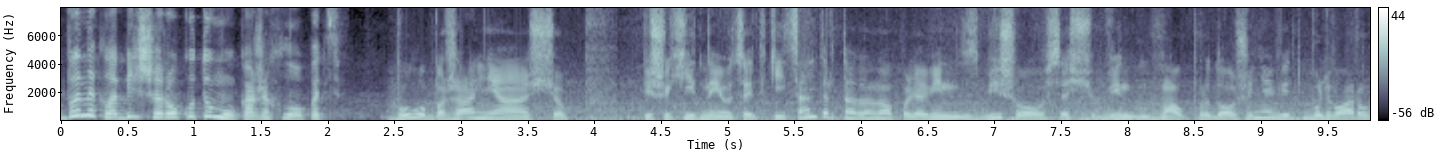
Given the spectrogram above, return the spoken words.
виникла більше року тому, каже хлопець. Було бажання, щоб пішохідний оцей такий центр Тернополя він збільшувався, щоб він мав продовження від бульвару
